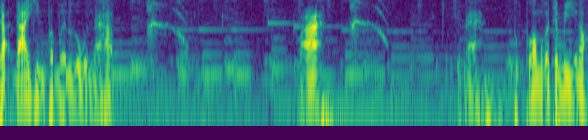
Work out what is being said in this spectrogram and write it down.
จะได้หินประเมินรูนนะครับ มาเห็นไหมทุกตัวมันก็จะมีเนาะ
